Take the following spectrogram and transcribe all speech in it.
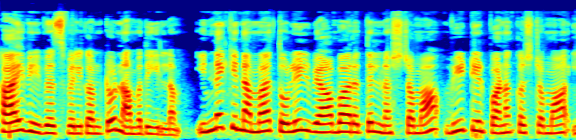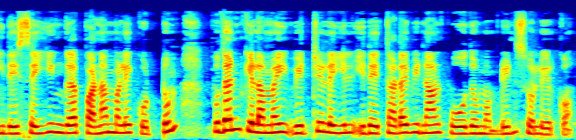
ஹாய் வீவர்ஸ் வெல்கம் டு நமது இல்லம். இன்றைக்கி நம்ம தொழில் வியாபாரத்தில் நஷ்டமா வீட்டில் பண கஷ்டமா இதை செய்யுங்க பணமழை கொட்டும் புதன்கிழமை வெற்றிலையில் இதை தடவினால் போதும் அப்படின்னு சொல்லியிருக்கோம்.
